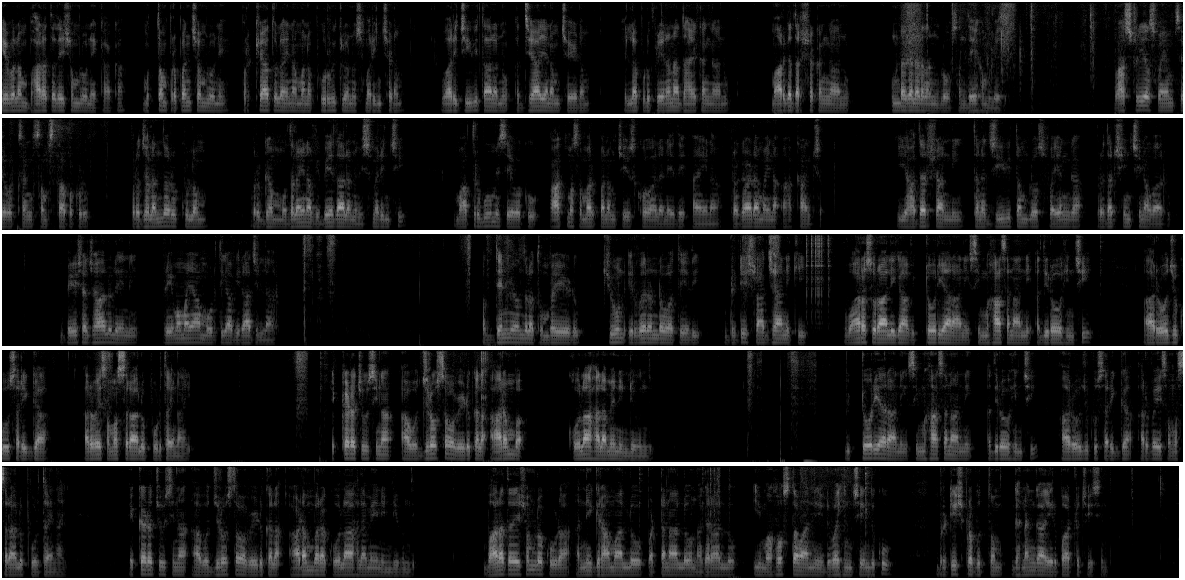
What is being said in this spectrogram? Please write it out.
కేవలం భారతదేశంలోనే కాక మొత్తం ప్రపంచంలోనే ప్రఖ్యాతులైన మన పూర్వీకులను స్మరించడం వారి జీవితాలను అధ్యయనం చేయడం ఎల్లప్పుడూ ప్రేరణాదాయకంగాను మార్గదర్శకంగాను ఉండగలడంలో సందేహం లేదు. రాష్ట్రీయ స్వయం సేవక్ సంఘ్ సంస్థాపకుడు ప్రజలందరూ కులం వర్గం మొదలైన విభేదాలను విస్మరించి మాతృభూమి సేవకు ఆత్మ సమర్పణం చేసుకోవాలనేదే ఆయన ప్రగాఢమైన ఆకాంక్ష. ఈ ఆదర్శాన్ని తన జీవితంలో స్వయంగా ప్రదర్శించిన వారు భేషజాలు లేని ప్రేమమయ మూర్తిగా విరాజిల్లారు. పద్దెనిమిది వందల తొంభై ఏడు జూన్ ఇరవై రెండవ తేదీ బ్రిటిష్ రాజ్యానికి వారసురాలిగా విక్టోరియా రాణి సింహాసనాన్ని అధిరోహించి ఆ రోజుకు సరిగ్గా అరవై సంవత్సరాలు పూర్తయినాయి. ఎక్కడ చూసినా ఆ వజ్రోత్సవ వేడుకల ఆరంభ కోలాహలమే నిండి ఉంది. విక్టోరియా రాణి సింహాసనాన్ని అధిరోహించి ఆ రోజుకు సరిగ్గా అరవై సంవత్సరాలు పూర్తయినాయి. ఎక్కడ చూసినా ఆ వజ్రోత్సవ వేడుకల ఆడంబర కోలాహలమే నిండి ఉంది. భారతదేశంలో కూడా అన్ని గ్రామాల్లో పట్టణాల్లో నగరాల్లో ఈ మహోత్సవాన్ని నిర్వహించేందుకు బ్రిటిష్ ప్రభుత్వం ఘనంగా ఏర్పాట్లు చేసింది.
